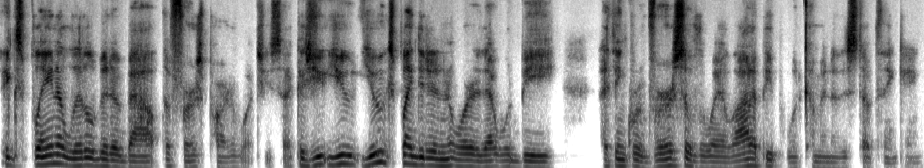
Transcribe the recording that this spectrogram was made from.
explain a little bit about the first part of what you said, because you you you explained it in an order that would be, I think, reverse of the way a lot of people would come into this stuff thinking.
